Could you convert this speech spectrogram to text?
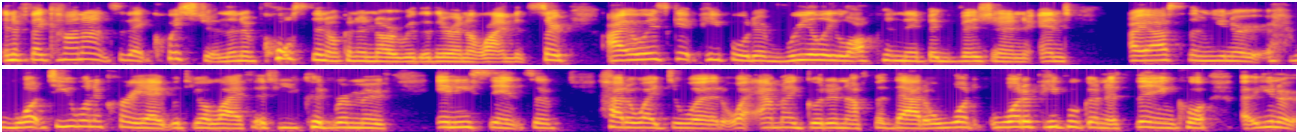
And if they can't answer that question, then of course they're not going to know whether they're in alignment. So I always get people to really lock in their big vision and I asked them, you know, what do you want to create with your life? If you could remove any sense of how do I do it? or am I good enough for that? or what what are people going to think? or uh, you know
